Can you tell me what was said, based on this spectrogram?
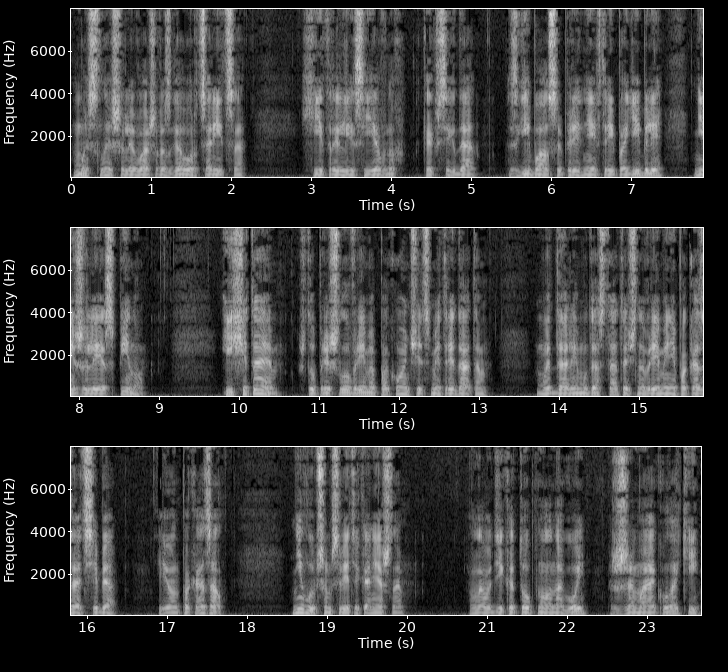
Мы слышали ваш разговор, царица. Хитрый лис Евнух, как всегда, сгибался перед ней в три погибели, не жалея спину. И считаем, что пришло время покончить с Митридатом. Мы дали ему достаточно времени показать себя. И он показал. Не в лучшем свете, конечно. Лаудика топнула ногой, сжимая кулаки.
